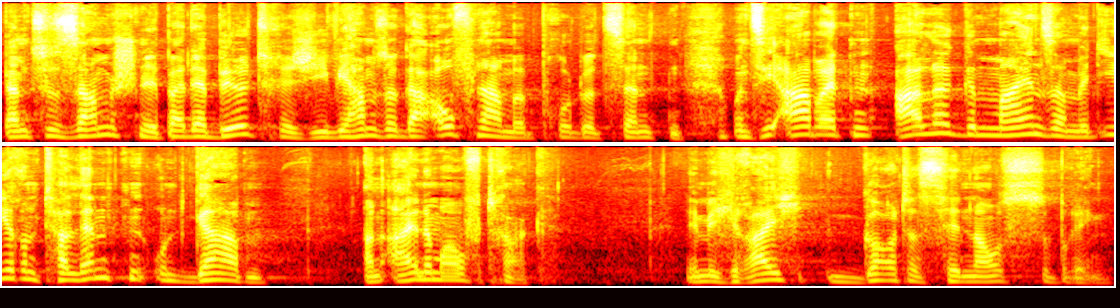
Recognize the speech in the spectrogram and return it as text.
beim Zusammenschnitt, bei der Bildregie. Wir haben sogar Aufnahmeproduzenten. Und sie arbeiten alle gemeinsam mit ihren Talenten und Gaben an einem Auftrag, nämlich Reich Gottes hinauszubringen,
